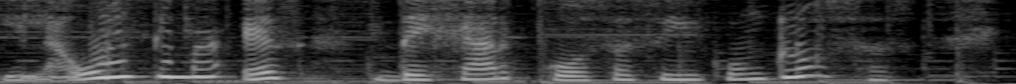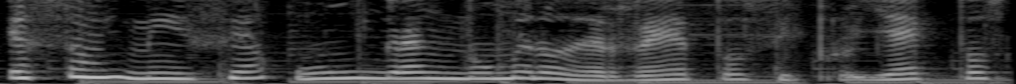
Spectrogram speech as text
Y la última es dejar cosas inconclusas. Esto inicia un gran número de retos y proyectos,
